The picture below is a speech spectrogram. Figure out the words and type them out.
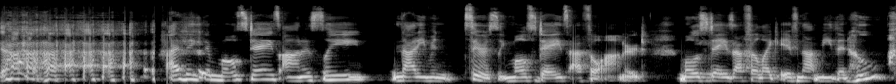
I think that most days, honestly, not even seriously, most days I feel honored. Most mm-hmm. days I feel like if not me, then who?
